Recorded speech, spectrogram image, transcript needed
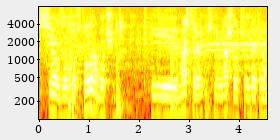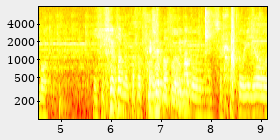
сел за тот стол рабочий, и мастер с ним начал обсуждать работу. И он так Уже же поплыл. И поплыл, да. Это увидел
